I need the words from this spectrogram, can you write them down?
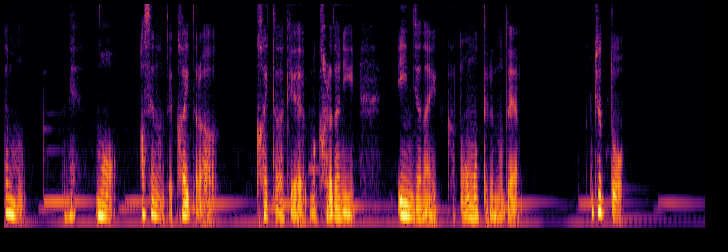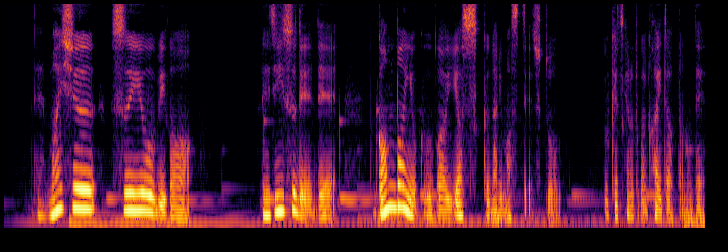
でもねもう汗なんてかいたらかいただけ、まあ、体にいいんじゃないかと思ってるのでちょっと、ね、毎週水曜日がレディースデーで岩盤浴が安くなりますってちょっと受付のとこに書いてあったので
